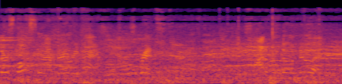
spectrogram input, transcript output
they're supposed to after every match. Sprints. A lot of them don't do it.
